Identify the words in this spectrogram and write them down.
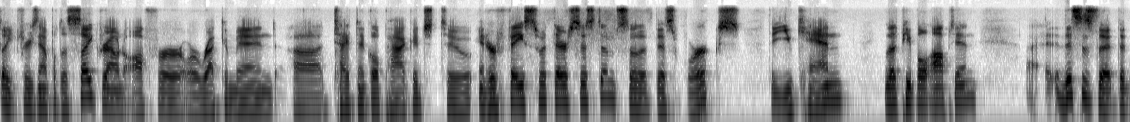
like for example, does SiteGround offer or recommend a technical package to interface with their system so that this works, that you can let people opt in? Uh, this is the, the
